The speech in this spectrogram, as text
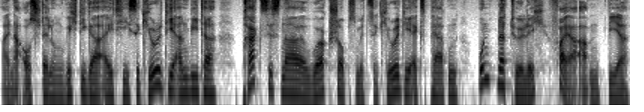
eine Ausstellung wichtiger IT-Security-Anbieter, praxisnahe Workshops mit Security-Experten und natürlich Feierabendbier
